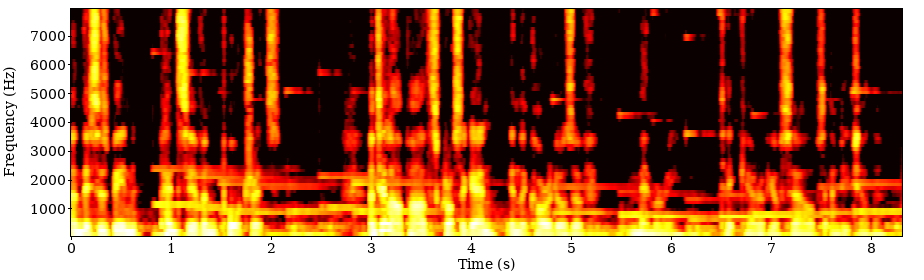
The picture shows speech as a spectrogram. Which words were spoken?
and this has been Pensieve and Portraits. Until our paths cross again in the corridors of memory, take care of yourselves and each other.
